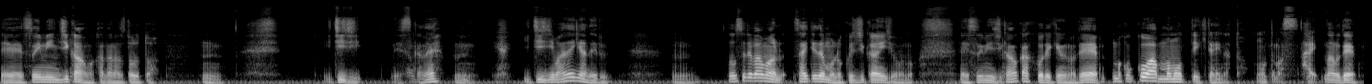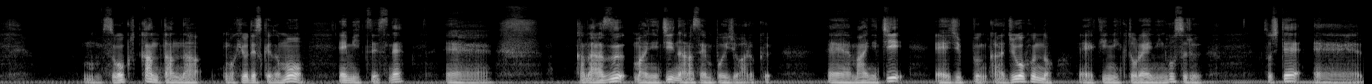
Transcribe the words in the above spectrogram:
えー、睡眠時間は必ず取ると。うん。1時ですかね。うん。1時までには寝る。うん。そうすれば、まあ、最低でも6時間以上の、えー、睡眠時間を確保できるので、まあ、ここは守っていきたいなと思ってます。はい。なので、うん、すごく簡単な目標ですけども、えー、3つですね。えー、必ず毎日7000歩以上歩く。えー、毎日、えー、10分から15分の、えー、筋肉トレーニングをする。そして、えー、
